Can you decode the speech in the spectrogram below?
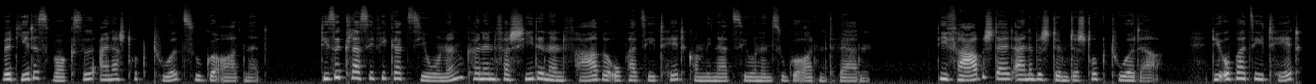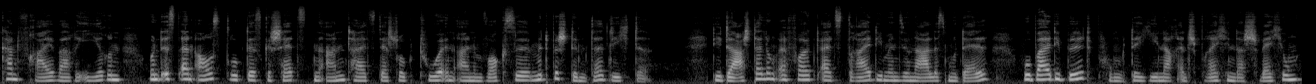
wird jedes Voxel einer Struktur zugeordnet diese Klassifikationen können verschiedenen Farbe-Opazität-Kombinationen zugeordnet werden. Die Farbe stellt eine bestimmte Struktur dar. Die Opazität kann frei variieren und ist ein Ausdruck des geschätzten Anteils der Struktur in einem Voxel mit bestimmter Dichte. Die Darstellung erfolgt als dreidimensionales Modell, wobei die Bildpunkte je nach entsprechender Schwächung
